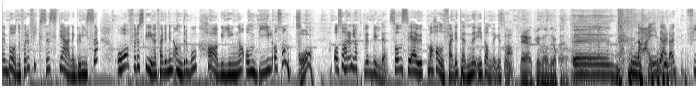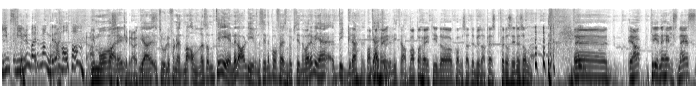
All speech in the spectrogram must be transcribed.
eh, både for å fikse stjernegliset og for å skrive ferdig min andre bok, 'Hagegynga om bil og sånt'. Å! Og så har hun lagt ved et bilde. Sånn ser jeg ut med halvferdige tenner i Ja, tannlegestolen. det kunne ha droppa. Eh, Nei, det er da et fint smil. Hun bare mangler en halv tann. vi må være. Vi er utrolig fornøyd med alle som deler av livene sine på Facebook-sidene våre. Vi er- digger det. Var på, høy, tuller litt. Grann. var på høy tid å komme seg til Budapest, for å si det sånn. Da. Eh, ja, Trine Helsnes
